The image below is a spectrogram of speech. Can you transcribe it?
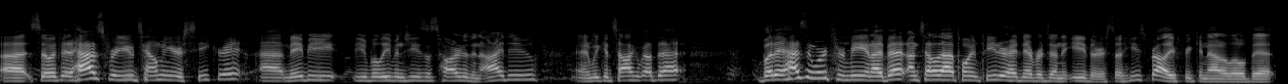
Uh, so if it has for you, tell me your secret. Uh, maybe you believe in Jesus harder than I do, and we could talk about that. But it hasn't worked for me, and I bet until that point, Peter had never done it either. So he's probably freaking out a little bit.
